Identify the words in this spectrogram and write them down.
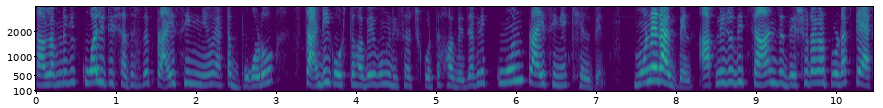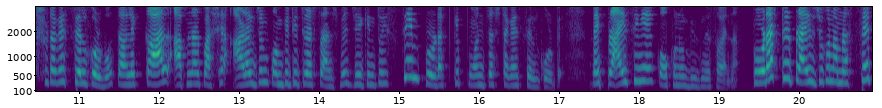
তাহলে আপনাকে কোয়ালিটির সাথে সাথে প্রাইসিং নিয়েও একটা বড় স্টাডি করতে হবে এবং রিসার্চ করতে হবে যে আপনি কোন প্রাইসিংয়ে খেলবেন। মনে রাখবেন, আপনি যদি চান যে দেড়শো টাকার প্রোডাক্টকে একশো টাকায় সেল করব, তাহলে কাল আপনার পাশে আরেকজন কম্পিটিটার্স আসবে যে কিন্তু এই সেম প্রোডাক্টকে পঞ্চাশ টাকায় সেল করবে। তাই প্রাইসিংয়ে কখনো বিজনেস হয় না। প্রোডাক্টের প্রাইস যখন আমরা সেট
